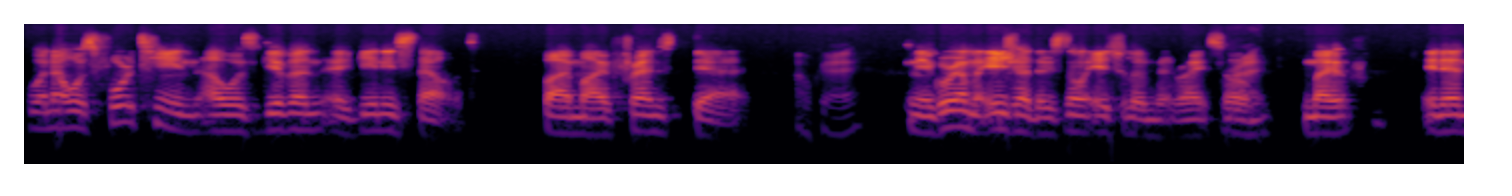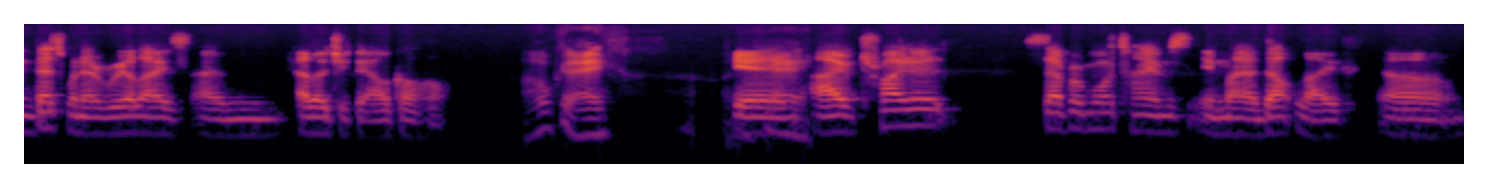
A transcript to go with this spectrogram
when I was 14, I was given a Guinness Stout by my friend's dad. Okay. In growing up in Asia, there's no age limit, right? So right. my and then that's when I realized I'm allergic to alcohol. Okay. okay. And I've tried it several more times in my adult life. Um,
